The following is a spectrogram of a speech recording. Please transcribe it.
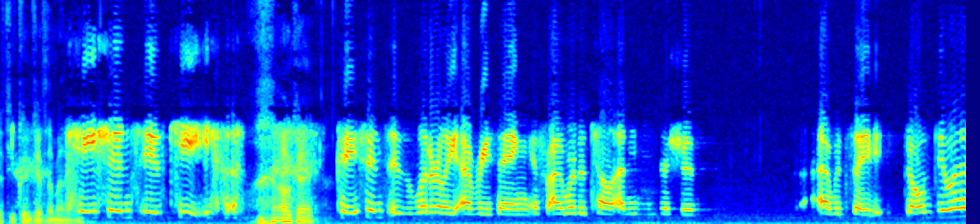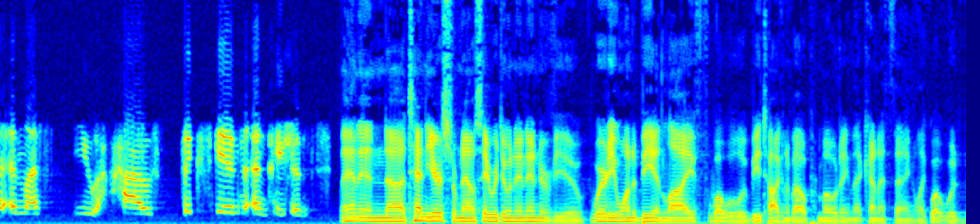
if you could give them any? patience is key okay. patience is literally everything. If I were to tell any musician, I would say don't do it unless you have thick skin and patience. And in uh, 10 years from now, say we're doing an interview, where do you want to be in life? What will we be talking about, promoting, that kind of thing? Like, what would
